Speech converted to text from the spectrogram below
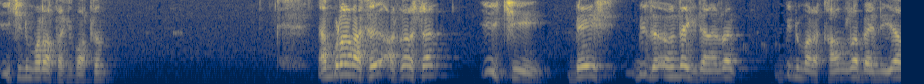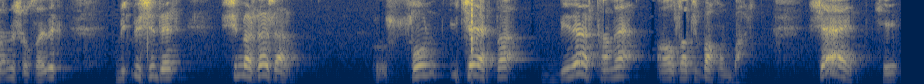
2 numara takip atın. Yani buranın akı arkadaşlar 2, 5 bir de önde gidenlerde bir numara Kandıra Beyni yazmış olsaydık bitmişidir. Şimdi arkadaşlar son iki ayakta birer tane alternatif bakım var. Şayet ki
